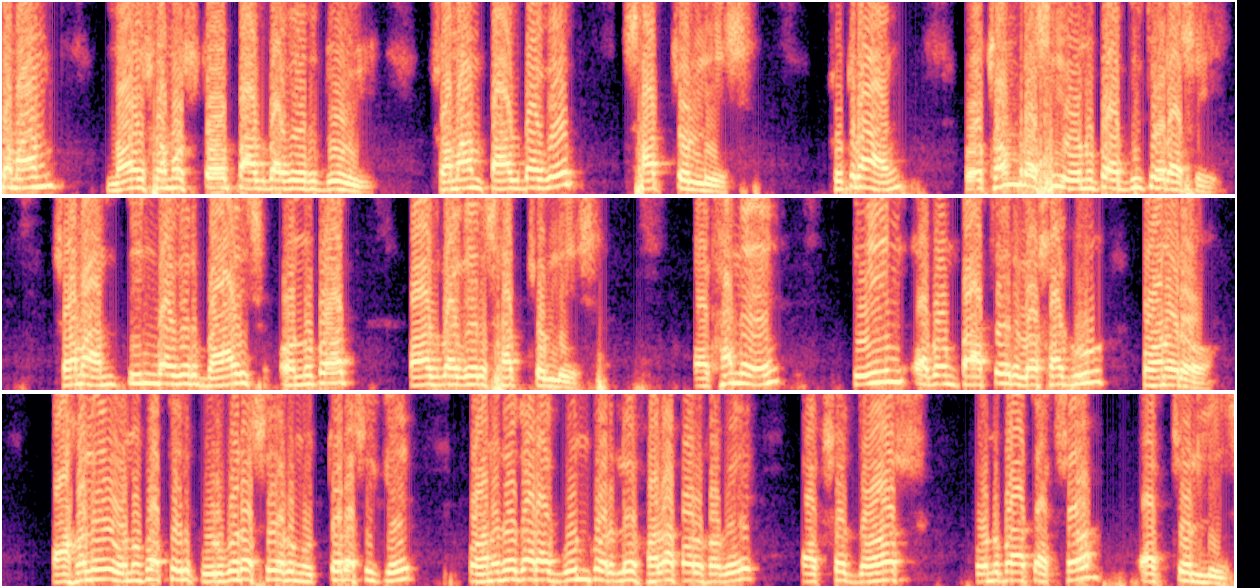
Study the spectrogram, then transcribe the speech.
সমান নয় সমস্ত পাঁচ ভাগের দুই সমান পাঁচ ভাগের সাতচল্লিশ। সুতরাং প্রথম রাশি অনুপাত দ্বিতীয় রাশি সমান তিন ভাগের বাইশ অনুপাত পাঁচ ভাগের সাতচল্লিশ। এখানে তিন এবং পাঁচের লসাগু পনেরো। তাহলে অনুপাতের পূর্ব রাশি এবং উত্তর রাশিকে পনেরো দ্বারা গুণ করলে ফলাফল হবে একশো দশ, অনুপাত একশো একচল্লিশ।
